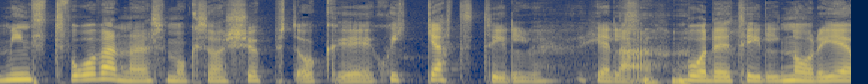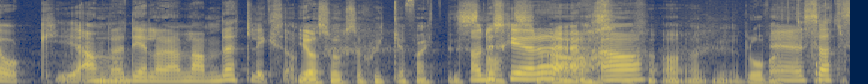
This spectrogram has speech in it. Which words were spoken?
minst två vänner som också har köpt och eh, skickat till hela, både till Norge och andra delar av landet. Liksom. Jag ska också skicka faktiskt Ja, du ska göra det? Ja, Ja. ja. lovar Eh, Så att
